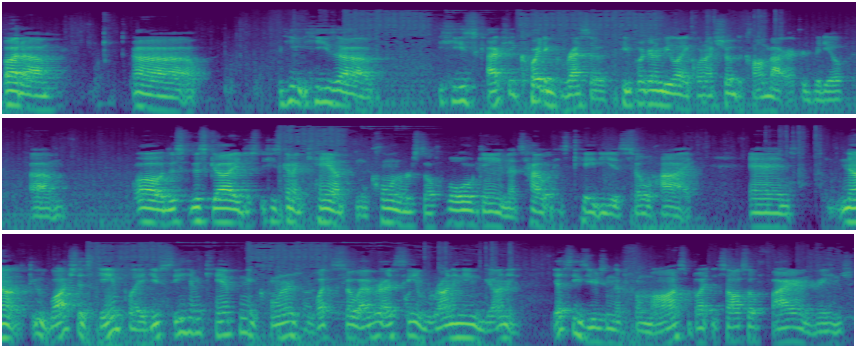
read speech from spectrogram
But um, uh, he he's uh he's actually quite aggressive. People are gonna be like when I showed the combat record video. Um, oh, this this guy just he's gonna camp in corners the whole game. That's how his KD is so high. And no, dude, watch this gameplay. Do you see him camping in corners whatsoever? I see him running and gunning. Yes, he's using the FAMAS, but it's also firing range.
